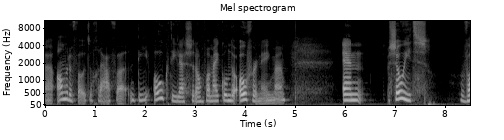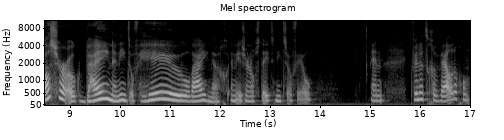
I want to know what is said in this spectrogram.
Uh, andere fotografen die ook die lessen dan van mij konden overnemen. En zoiets was er ook bijna niet of heel weinig en is er nog steeds niet zoveel. En ik vind het geweldig om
